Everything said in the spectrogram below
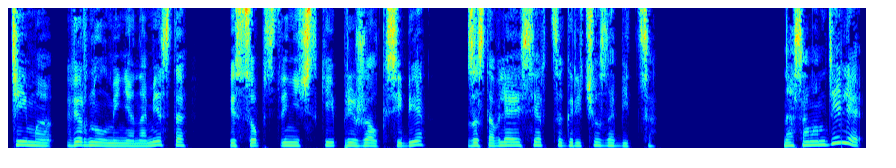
Тима вернул меня на место и собственнически прижал к себе, заставляя сердце горячо забиться. На самом деле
